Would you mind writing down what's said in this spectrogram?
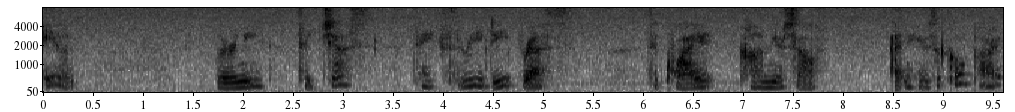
and learning to just take three deep breaths to quiet, calm yourself. And here's the cool part.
